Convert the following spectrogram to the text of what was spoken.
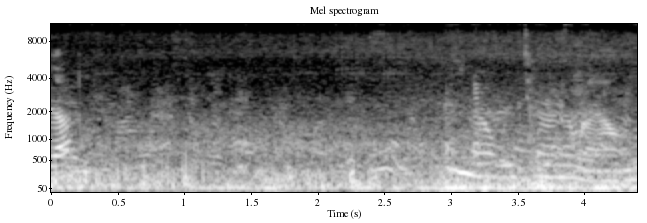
ya. And now we turn around.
